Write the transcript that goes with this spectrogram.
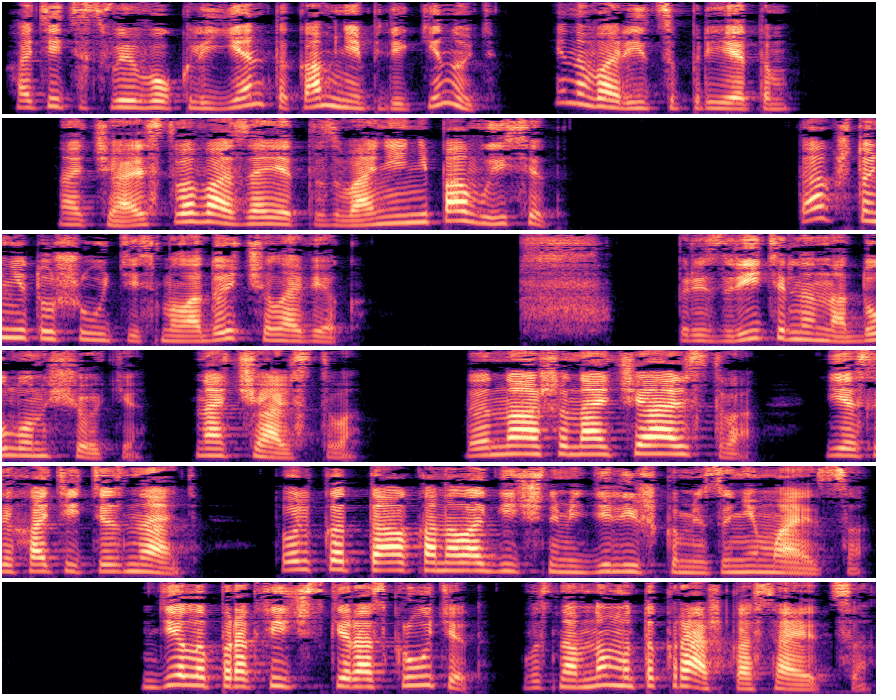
Хотите своего клиента ко мне перекинуть и навариться при этом. Начальство вас за это звание не повысит. Так что не тушуйтесь, молодой человек. Пф, презрительно надул он щеки. Начальство. Да наше начальство, если хотите знать, Только так аналогичными делишками занимается. Дело практически раскрутит, в основном это краж касается.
